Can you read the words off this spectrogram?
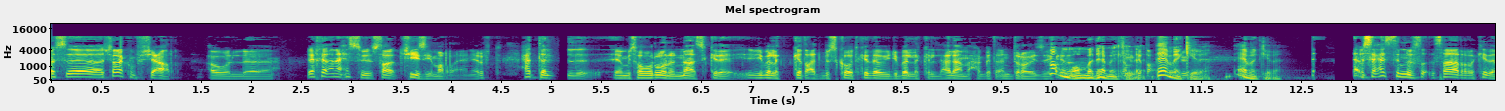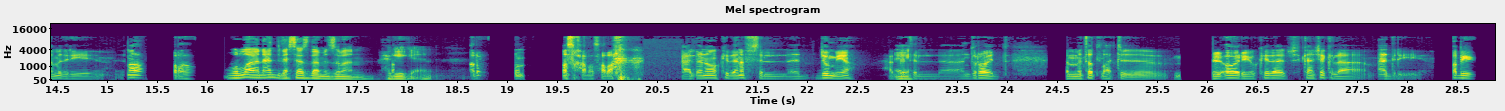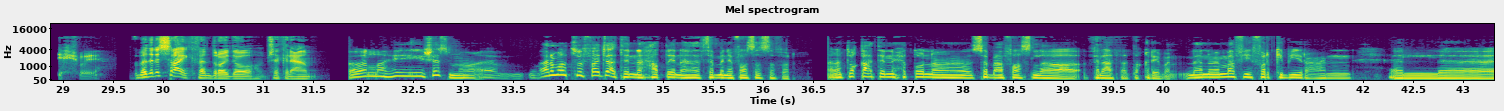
بس آه، إيش رأيكم في الشعار؟ أو ال- يا أخي أنا احسه صار cheesy مرة يعني عرفت؟ حتى ال- يوم يصورون الناس كذا يجيب لك قطعة بسكوت كذا ويجيب لك العلامة حقت اندرويد زي هم كذا. هم دائما كذا دائما؟ كذا دائما كذا. بس أحس إنه صار كذا ما أدري والله أنا عندي الإحساس ده من زمان حقيقة يعني. مسخرة صراحة. أعلنوه كذا نفس الدمية حقت إيه. الاندرويد لما تطلع الأوريو كذا كان شكلها ما أدري قبيح شوية. بدر إيش رأيك في أندرويد أو بشكل عام؟ والله شو اسمه أنا ما تفاجأت إن حاطينها 8.0 أنا توقعت إن يحطون 7.3 تقريبا لأنه ما في فرق كبير عن ال-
